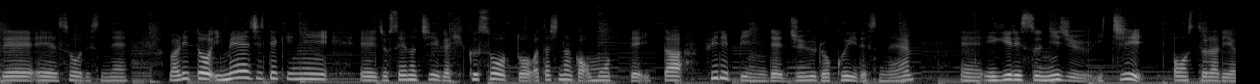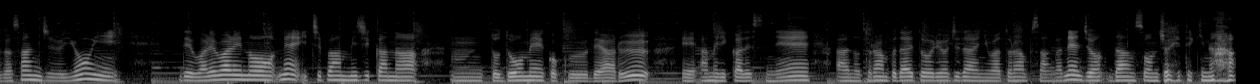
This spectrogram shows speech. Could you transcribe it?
で、えー、そうですね。割とイメージ的に、えー、女性の地位が低そうと私なんか思っていたフィリピンで16位ですね、えー、イギリス21位。オーストラリアが34位。で我々のね一番身近なうんと同盟国である、えー、アメリカですね。あのトランプ大統領時代にはトランプさんがね男尊女卑的な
